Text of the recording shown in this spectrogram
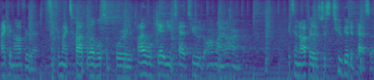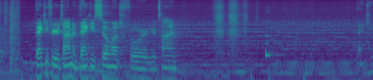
I can offer that. And for my top level supporters, I will get you tattooed on my arm. It's an offer that's just too good to pass up. Thank you for your time and thank you so much for your time. thank you.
